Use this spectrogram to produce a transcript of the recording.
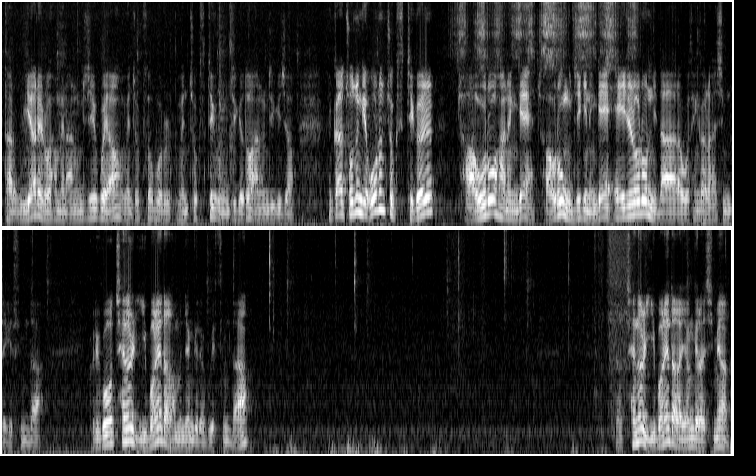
다른 위아래로 하면 안 움직이고요. 왼쪽 서버를 왼쪽 스틱을 움직여도 안 움직이죠. 그러니까 조종기 오른쪽 스틱을 좌우로 하는 게 좌우로 움직이는 게 aileron이다라고 생각을 하시면 되겠습니다. 그리고 채널 2번에다가 한번 연결해 보겠습니다. 자, 채널 2번에다가 연결하시면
